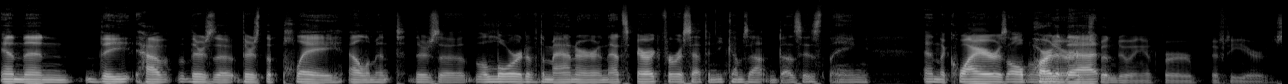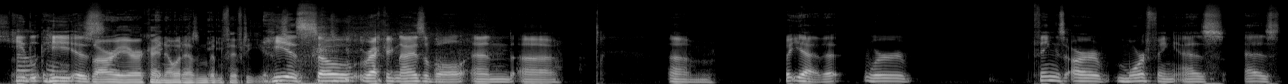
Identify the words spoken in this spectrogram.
and then they have there's a there's the play element there's a the lord of the manor and that's eric Furiseth, and he comes out and does his thing and the choir is all part of that Eric's been doing it for 50 years. he Okay. he is Sorry, Eric. I know it hasn't been 50 years. he is so recognizable and uh um but yeah that we're things are morphing as as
